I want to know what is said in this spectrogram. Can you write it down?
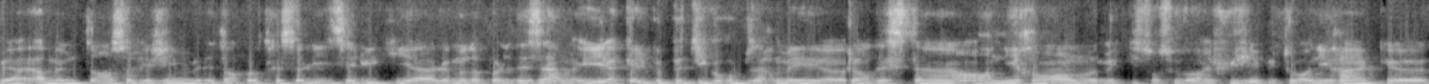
Mais en même temps, ce régime est encore très solide. C'est lui qui a le monopole des armes. Il y a quelques petits groupes armés euh, clandestins en Iran, mais qui sont souvent réfugiés plutôt en Irak. Euh,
